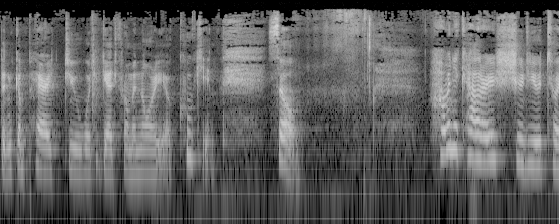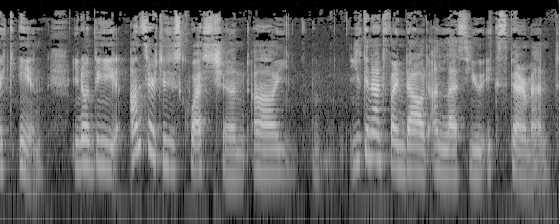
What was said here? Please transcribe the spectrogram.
than compared to what you get from an Oreo cookie so how many calories should you take in? You know, the answer to this question, uh, you cannot find out unless you experiment.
